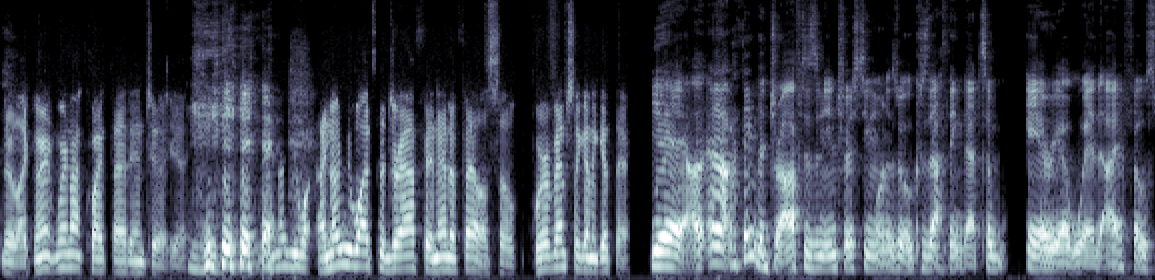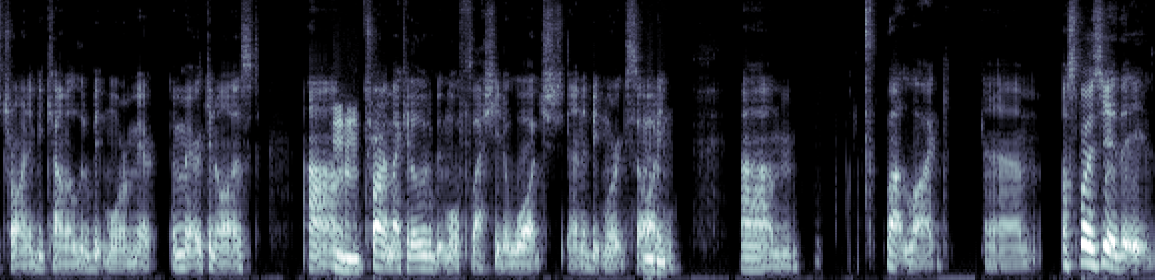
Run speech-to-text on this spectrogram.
they're like, "We're not quite that into it yet." I know you. I know you watch the draft in NFL, so we're eventually going to get there. Yeah, and I think the draft is an interesting one as well because I think that's an area where the AFL is trying to become a little bit more Amer- Americanized, um, mm-hmm. trying to make it a little bit more flashy to watch and a bit more exciting. Mm-hmm. Um, but like, um, I suppose yeah, the,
